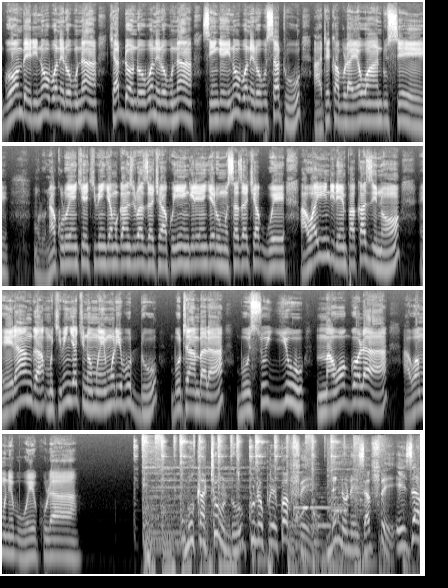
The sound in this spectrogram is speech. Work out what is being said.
gombe erina obubonero buna kyaddondo obubonero buna singa erina obubonero busatu ate kabula yawanduse mu lunaku lw'enki ekibinja muganzi lwazza kyakuyingira enjeru mu ssaza kyaggwe awayindira empaka zino era nga mu kibinja kino mwe muli buddu butambala busujju mawogola awamu ne buweekula. Mu katundu kuno kwe kwaffe n'ennono ezaffe eza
